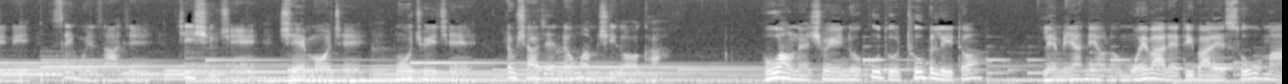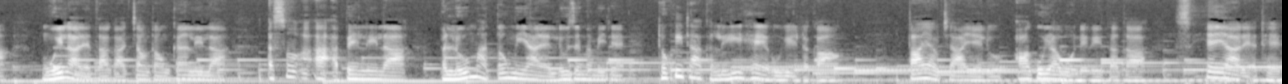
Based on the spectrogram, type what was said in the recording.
နေနေစိတ်ဝင်စားခြင်းကြည့်ရှုခြင်းရေမောခြင်းငိုကြွေးခြင်းလှုပ်ရှားခြင်းလုံးဝမရှိသောအခါဘိုးအောင်နဲ့ရွှေရင်တို့ကုသိုလ်ထူးပလေတော့လင်မယားနှစ်ယောက်လုံးမွဲပါတယ်တီးပါတယ်ဆိုမှမွေးလာတဲ့သားကကြောင်တောင်ကန်းလေးလားအစွန်းအအအပင်လေးလားဘလို့မှသုံးမရတဲ့လူစင်မမိတဲ့ ဒုက္ခိတကလေးဟဲ့ဟူ၍၎င်းတားယောက်ျားရဲ့လို့အာကိုရောက်ဝင်နေတဲ့တသားဆင်းရဲရတဲ့အထက်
